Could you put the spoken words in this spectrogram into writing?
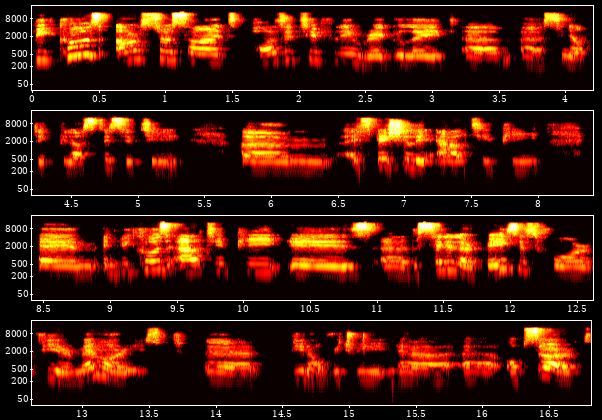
because astrocytes positively regulate um, uh, synaptic plasticity, um, especially LTP, um, and because LTP is uh, the cellular basis for fear memories, uh, you know, which we uh, uh, observed.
